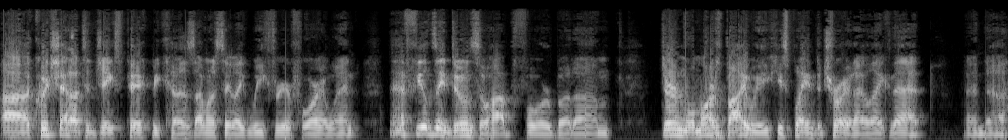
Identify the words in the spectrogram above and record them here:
uh, quick shout out to Jake's pick because I want to say like week three or four, I went, eh, Fields ain't doing so hot before, but um, during Lamar's bye week, he's playing Detroit. I like that, and uh,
